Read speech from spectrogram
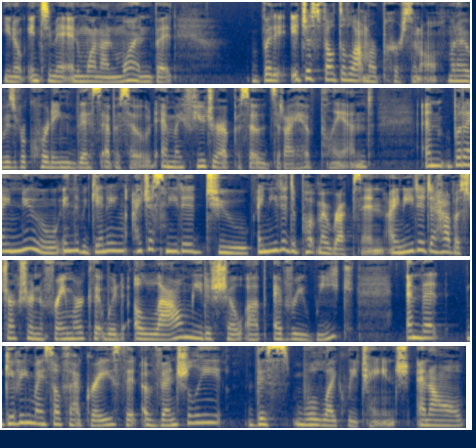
you know, intimate and one on one, but but it just felt a lot more personal when I was recording this episode and my future episodes that I have planned. And, but I knew in the beginning, I just needed to, I needed to put my reps in. I needed to have a structure and a framework that would allow me to show up every week and that giving myself that grace that eventually this will likely change and I'll,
